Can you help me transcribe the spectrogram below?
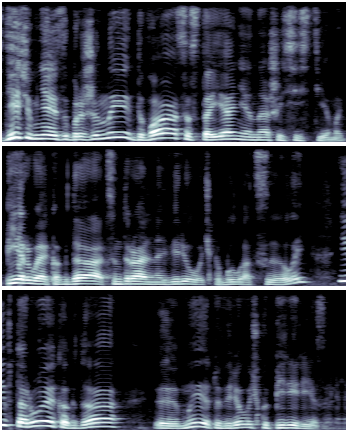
Здесь у меня изображены два состояния нашей системы. Первое, когда центральная веревочка была целой, и второе, когда э, мы эту веревочку перерезали.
